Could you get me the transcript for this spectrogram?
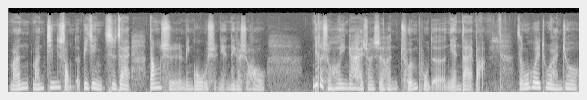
蛮蛮惊悚的，毕竟是在当时民国五十年那个时候。那个时候应该还算是很淳朴的年代吧？怎么会突然就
